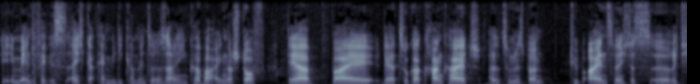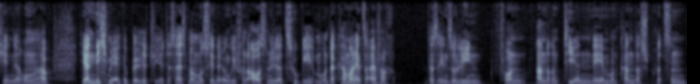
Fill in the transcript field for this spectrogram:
Im, Endeffekt ist es eigentlich gar kein Medikament, sondern es ist eigentlich ein körpereigener Stoff, der bei der Zuckerkrankheit, also zumindest beim Typ 1, wenn ich das äh, richtig in Erinnerung habe, ja nicht mehr gebildet wird. Das heißt, man muss den irgendwie von außen wieder zugeben. Und da kann man jetzt einfach das Insulin von anderen Tieren nehmen und kann das spritzen.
